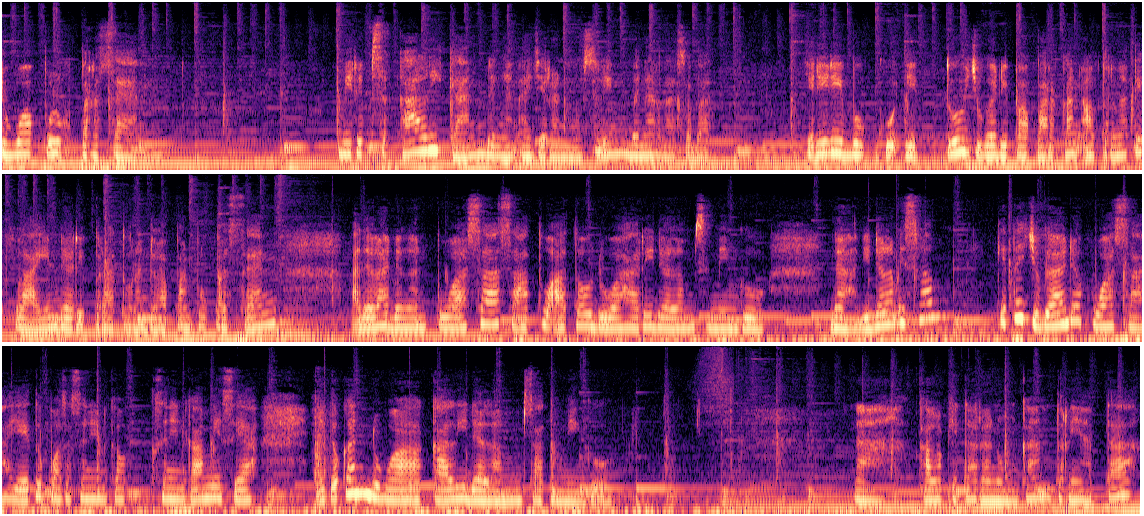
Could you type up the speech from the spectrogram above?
20%. Mirip sekali kan dengan ajaran muslim, benar nggak sobat? Jadi di buku itu juga dipaparkan alternatif lain dari peraturan 80% adalah dengan puasa satu atau dua hari dalam seminggu. Nah, di dalam Islam kita juga ada puasa, yaitu puasa Senin Senin Kamis ya. Itu kan dua kali dalam satu minggu. Nah, kalau kita renungkan ternyata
